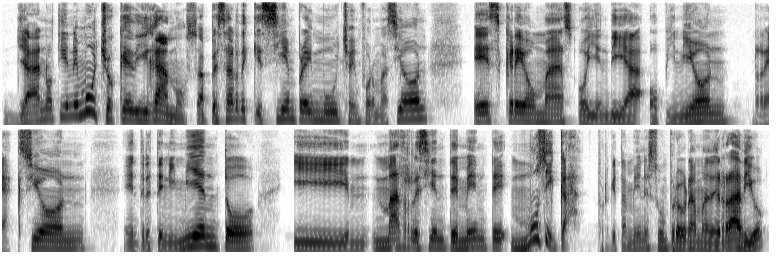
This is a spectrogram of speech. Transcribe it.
ya no tiene mucho que digamos, a pesar de que siempre hay mucha información, es creo más hoy en día opinión, reacción, entretenimiento y más recientemente música, porque también es un programa de radio.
